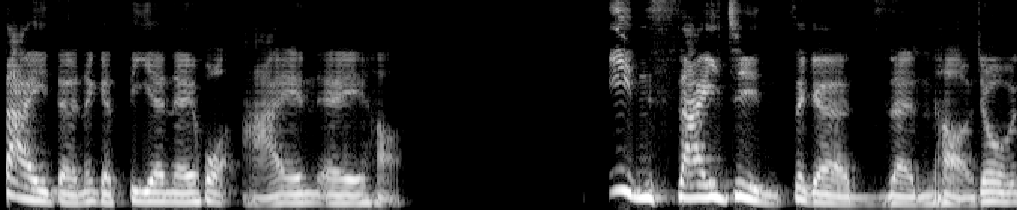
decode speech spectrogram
带的那个 DNA 或 RNA 哈，硬塞进这个人哈，就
